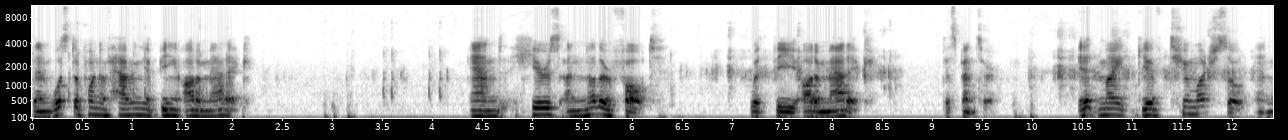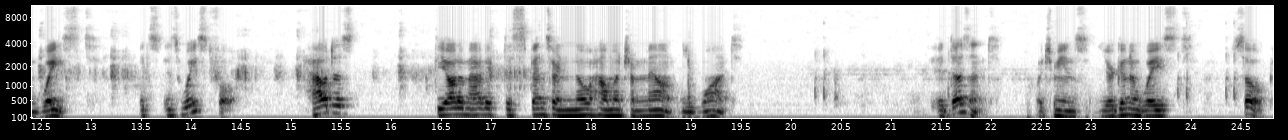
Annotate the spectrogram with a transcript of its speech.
then what's the point of having it being automatic? And here's another fault with the automatic dispenser. It might give too much soap and waste. It's, it's wasteful. How does the automatic dispenser know how much amount you want? It doesn't, which means you're gonna waste soap.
